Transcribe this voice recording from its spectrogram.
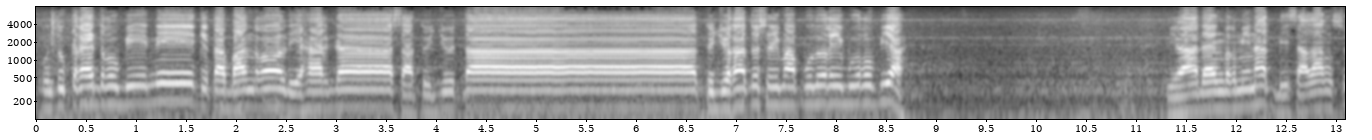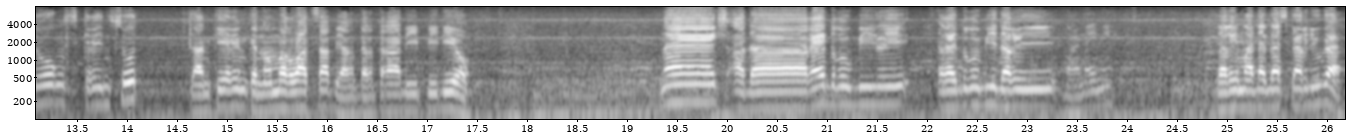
Untuk red ruby ini kita bandrol di harga 1 juta 750 ribu rupiah Bila ada yang berminat bisa langsung screenshot dan kirim ke nomor WhatsApp yang tertera di video. Next ada red ruby red ruby dari mana ini? Dari Madagaskar juga.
